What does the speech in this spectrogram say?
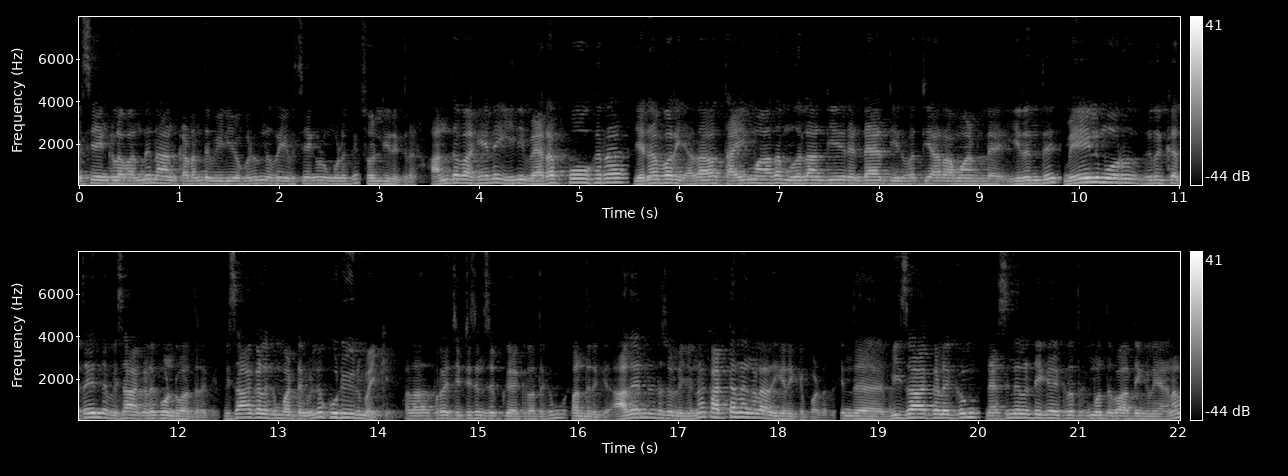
விஷயங்களை வந்து நான் கடந்த வீடியோக்களில் நிறைய விஷயங்கள் உங்களுக்கு சொல்லியிருக்கிறேன். அந்த வகையில் இனி வரப்போகிற ஜனவரி அதாவது தை மாதம் முதலாம் தேதி ரெண்டாயிரத்தி இருபத்தி ஆறாம் ஆண்டில் இருந்து மேலும் ஒரு இறுக்கத்தை இந்த விசாக்களுக்கு கொண்டு வந்திருக்கு. விசாக்களுக்கு மட்டுமில்லை குடியுரிமைக்கு அதாவது சிட்டிசன்ஷிப் கேட்கறதுக்கும் வந்திருக்கு. அது என்னன்னு சொல்லி சொன்னால் கட்டணங்கள் அதிகரிக்கப்படுது. இந்த விசாக்களுக்கும் நேஷனாலிட்டி கேட்கறதுக்கும் வந்து பார்த்தீங்கன்னா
